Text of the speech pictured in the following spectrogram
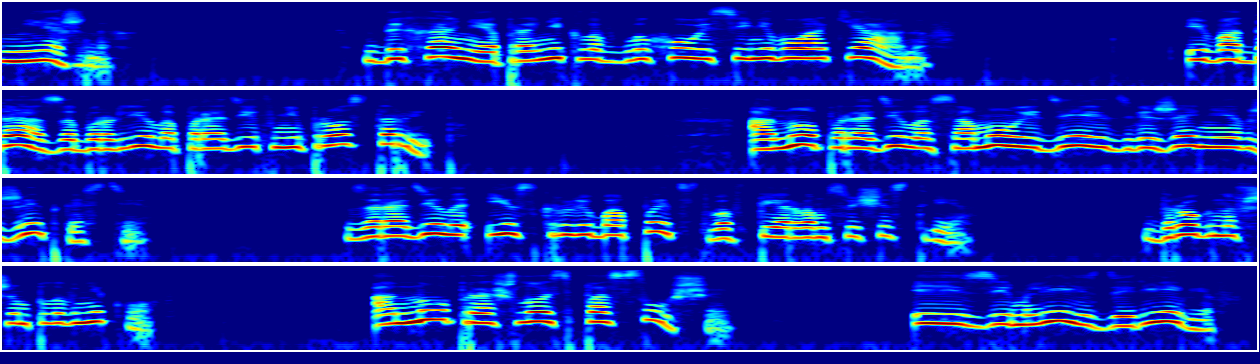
нежных. Дыхание проникло в глухую синеву океанов, и вода забурлила, породив не просто рыб. Оно породило саму идею движения в жидкости, зародило искру любопытства в первом существе, дрогнувшем плавников. Оно прошлось по суше, и из земли, из деревьев,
